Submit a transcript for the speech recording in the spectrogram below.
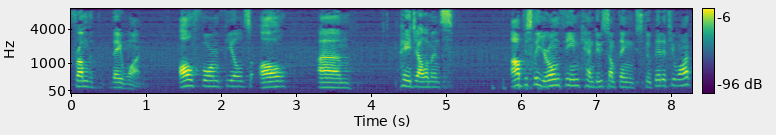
from the day one. All form fields, all um, page elements. Obviously, your own theme can do something stupid if you want,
